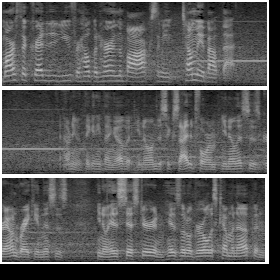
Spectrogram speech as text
Martha credited you for helping her in the box. I mean, tell me about that. I don't even think anything of it. You know, I'm just excited for him. You know, this is groundbreaking. This is, you know, his sister and his little girl is coming up, and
